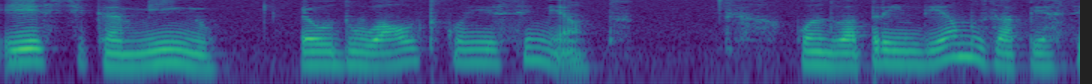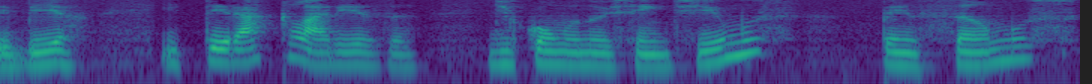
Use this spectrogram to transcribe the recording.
Este caminho é o do autoconhecimento. Quando aprendemos a perceber e ter a clareza de como nos sentimos, pensamos,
